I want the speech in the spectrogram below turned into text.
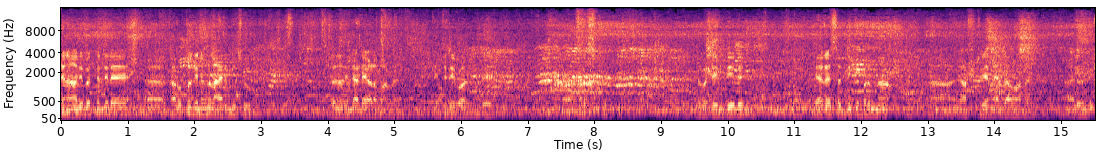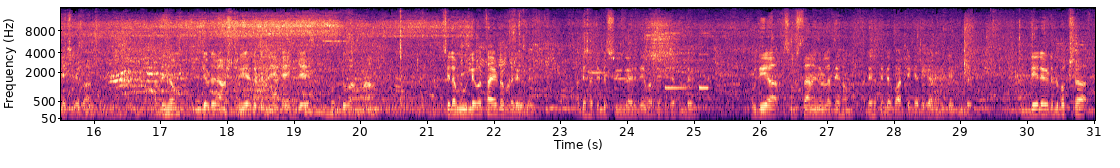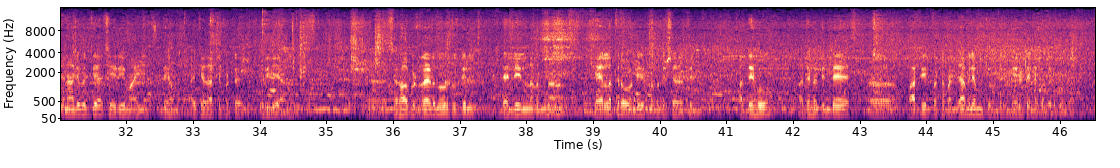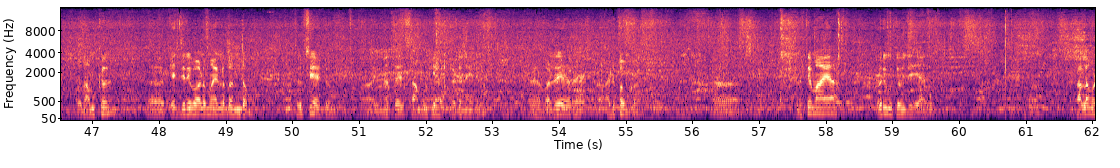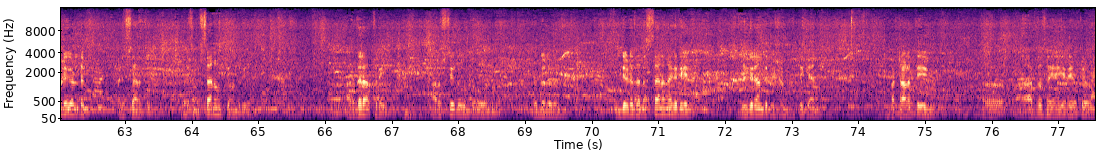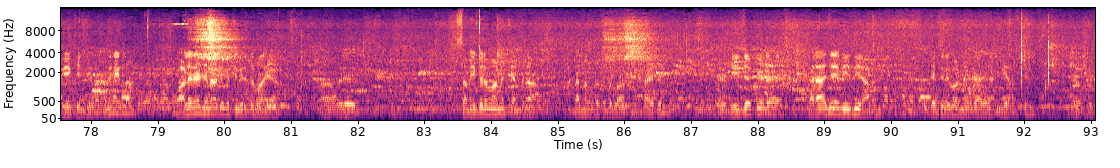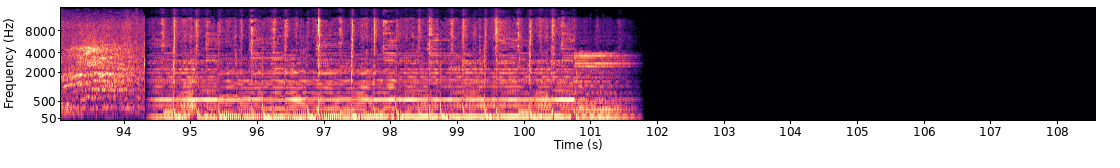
ജനാധിപത്യത്തിലെ കറുത്ത ദിനങ്ങൾ ആരംഭിച്ചു എന്നതിന്റെ അടയാളമാണ് കെജ്രിവാളിന്റെ അറസ്റ്റ്. ഒരുപക്ഷെ ഇന്ത്യയിൽ ഏറെ ശ്രദ്ധിക്കപ്പെടുന്ന രാഷ്ട്രീയ നേതാവാണ് അരവിന്ദ് കെജ്രിവാൾ. അദ്ദേഹം ഇന്ത്യയുടെ രാഷ്ട്രീയ ഘടനയിലേക്ക് കൊണ്ടുവന്ന ചില മൂല്യവത്തായ ഇടപെടലുകൾ അദ്ദേഹത്തിന്റെ സ്വീകാര്യതയെ വർദ്ധിപ്പിച്ചിട്ടുണ്ട്. പുതിയ സംസ്ഥാനങ്ങളിൽ അദ്ദേഹം അദ്ദേഹത്തിന്റെ പാർട്ടിക്ക് അധികാരം കിട്ടിയിട്ടുണ്ട്. ഇന്ത്യയിലെ ഇടതുപക്ഷ ജനാധിപത്യ ചേരിയുമായി അദ്ദേഹം ഐക്യദാർഢ്യപ്പെട്ട് വരികയാണ്. സഹാബ് പിണറായിയുടെ നേതൃത്വത്തിൽ ഡൽഹിയിൽ നടന്ന കേരളത്തിന് വേണ്ടിയിട്ടുള്ള പ്രതിഷേധത്തിൽ അദ്ദേഹവും അദ്ദേഹത്തിന്റെ പാർട്ടിയിൽപ്പെട്ട പഞ്ചാബിലെ മുഖ്യമന്ത്രി നേരിട്ട് തന്നെ പങ്കെടുക്കുന്നു. അപ്പോൾ നമുക്ക് കെജ്രിവാളുമായുള്ള ബന്ധം തീർച്ചയായിട്ടും ഇന്നത്തെ സാമൂഹ്യ ഘടനയിൽ വളരെയേറെ അടുപ്പമുള്ളതാണ്. ഏഹ് കൃത്യമായ ഒരു കുറ്റവും ചെയ്യാതെ കള്ളമൊഴികളുടെ അടിസ്ഥാനത്തിൽ ഒരു സംസ്ഥാന മുഖ്യമന്ത്രിയെ അർദ്ധരാത്രി അറസ്റ്റ് ചെയ്ത് കൊണ്ടുപോകുന്നു എന്നുള്ളതും ഇന്ത്യയുടെ തലസ്ഥാന നഗരിയിൽ ഭീകരാന്തരീക്ഷം സൃഷ്ടിക്കാൻ പട്ടാളത്തെയും അർദ്ധസൈനികരെയൊക്കെ ഉപയോഗിക്കുകയും ചെയ്യുന്നു. അങ്ങനെയുള്ള വളരെ ജനാധിപത്യ വിരുദ്ധമായ ഒരു സമീപനമാണ് കേന്ദ്ര ഭരണകൂടത്തിന്റെ ഭാഗത്തുനിന്നുണ്ടായത്. ബി ജെ പിയുടെ പരാജയ വീതിയാണ് കെജ്രിവാളിനെതിരായ ഈ അറസ്റ്റിൽ പ്രതിഫലിക്കുന്നത്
